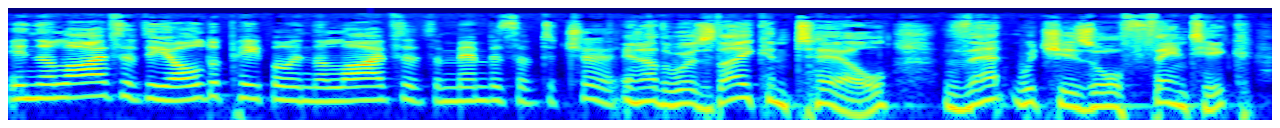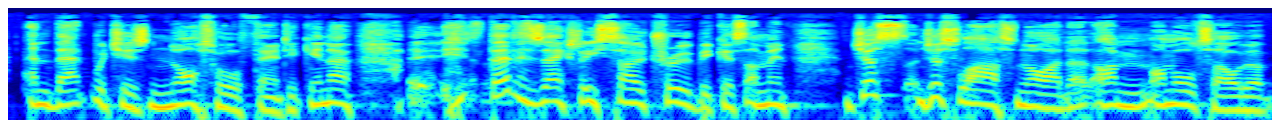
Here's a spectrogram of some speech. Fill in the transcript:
in the lives of the older people, in the lives of the members of the church. In other words, they can tell that which is authentic and that which is not authentic. You know, that is actually so true because I mean, just, just last night, I'm, I'm also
